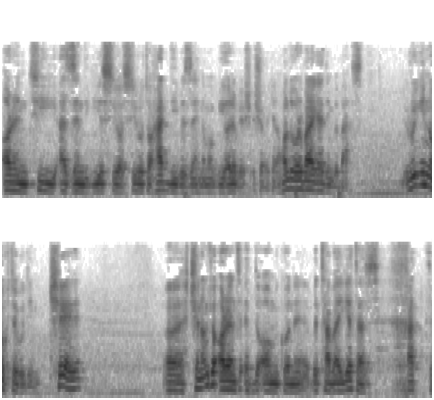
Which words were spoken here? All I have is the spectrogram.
آرنتی از زندگی سیاسی رو تا حدی به ذهن ما بیاره بهش اشاره کردم حالا دوباره برگردیم به بحث. روی این نکته بودیم که چنان که آرنت ادعا می‌کنه به تبعیت از خط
